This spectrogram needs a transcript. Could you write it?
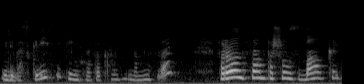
или воскресник, я не знаю, как его нам назвать. Фараон сам пошел с балкой.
